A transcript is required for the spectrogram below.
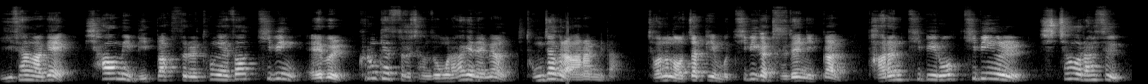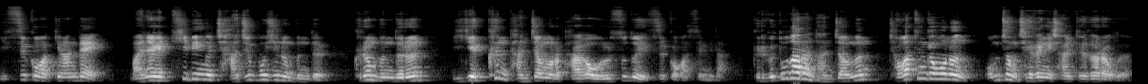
이상하게 샤오미 밑박스를 통해서 티빙 앱을 크롬캐스트로 전송을 하게 되면 동작을 안 합니다. 저는 어차피 뭐 TV가 두 대니까 다른 TV로 티빙을 시청을 할 수 있을 것 같긴 한데 만약에 티빙을 자주 보시는 분들 그런 분들은 이게 큰 단점으로 다가올 수도 있을 것 같습니다. 그리고 또 다른 단점은 저 같은 경우는 엄청 재생이 잘 되더라고요.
